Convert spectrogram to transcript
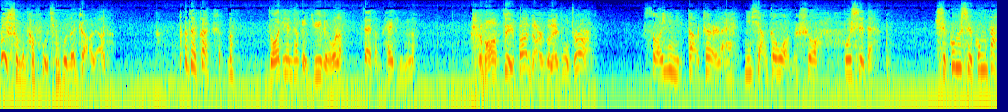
为什么他父亲不能照料他？他在干什么？昨天他给拘留了，在等开庭呢。什么？罪犯的儿子来住这儿？所以你到这儿来，你想跟我们说？不是的，是公事公办。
